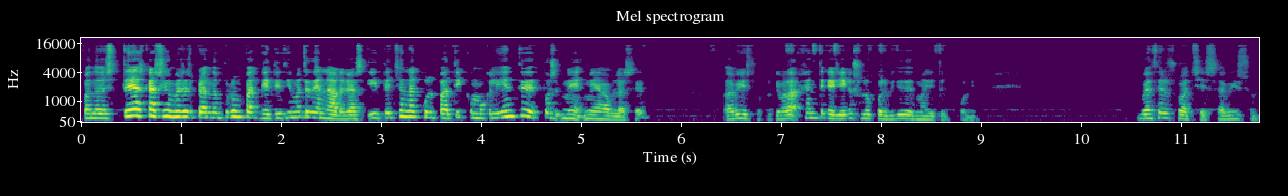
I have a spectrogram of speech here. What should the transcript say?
Cuando estés casi un mes esperando por un paquete y encima te den largas y te echan la culpa a ti como cliente, después me, hablas, ¿eh? Aviso, porque habrá gente que llega solo por el vídeo de My Pony. Voy a hacer swatches, aviso.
